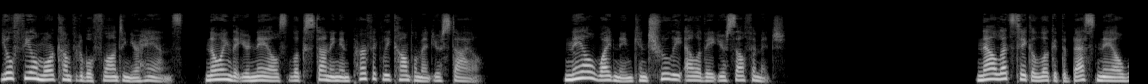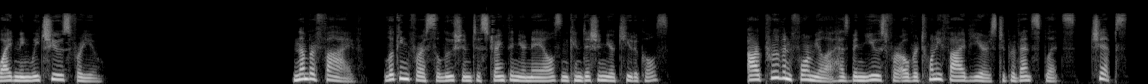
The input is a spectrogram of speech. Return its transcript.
You'll feel more comfortable flaunting your hands, knowing that your nails look stunning and perfectly complement your style. Nail whitening can truly elevate your self-image. Now let's take a look at the best nail whitening we choose for you. Number 5. Looking for a solution to strengthen your nails and condition your cuticles? Our proven formula has been used for over 25 years to prevent splits, chips,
